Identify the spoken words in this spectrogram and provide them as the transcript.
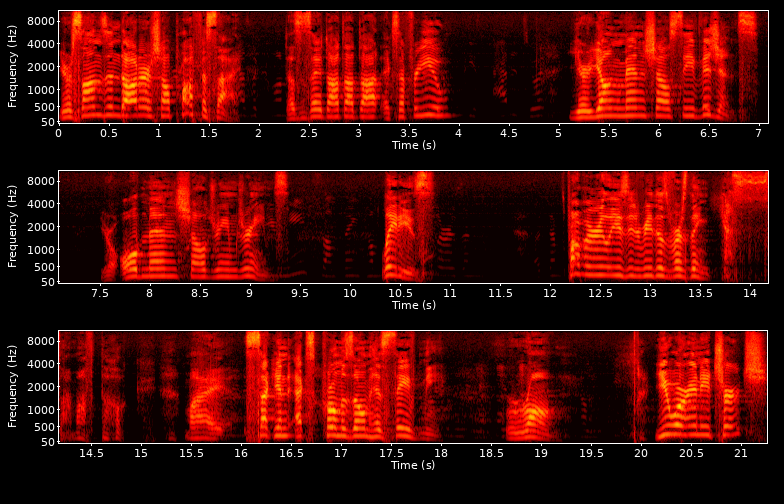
Your sons and daughters shall prophesy. Doesn't say dot, dot, dot, except for you. Your young men shall see visions. Your old men shall dream dreams. Ladies, it's probably really easy to read this verse and think, yes, I'm off the hook. My second X chromosome has saved me. Wrong. You are in a church,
